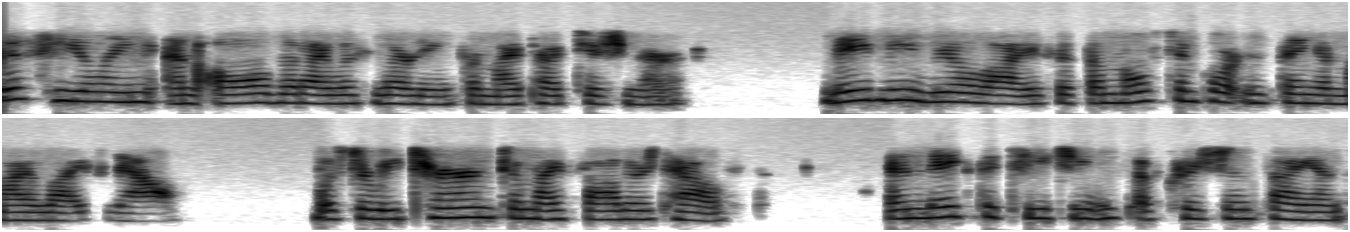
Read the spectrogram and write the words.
This healing and all that I was learning from my practitioner made me realize that the most important thing in my life now was to return to my father's house and make the teachings of Christian science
